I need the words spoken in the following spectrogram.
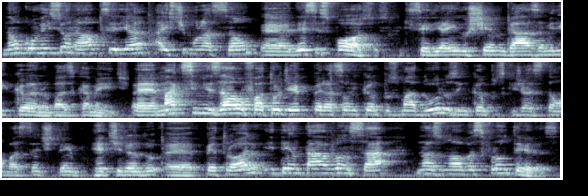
não convencional, que seria a estimulação é, desses poços, que seria aí o Shen Gás americano, basicamente. É, maximizar o fator de recuperação em campos maduros, em campos que já estão há bastante tempo retirando é, petróleo, e tentar avançar nas novas fronteiras.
